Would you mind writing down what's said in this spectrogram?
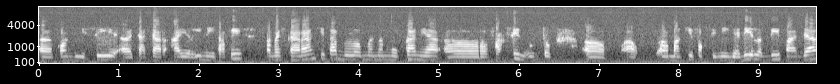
eh, kondisi eh, cacar air ini. Tapi sampai sekarang kita belum menemukan ya eh, vaksin untuk eh, eh, monkeypox ini. Jadi lebih pada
